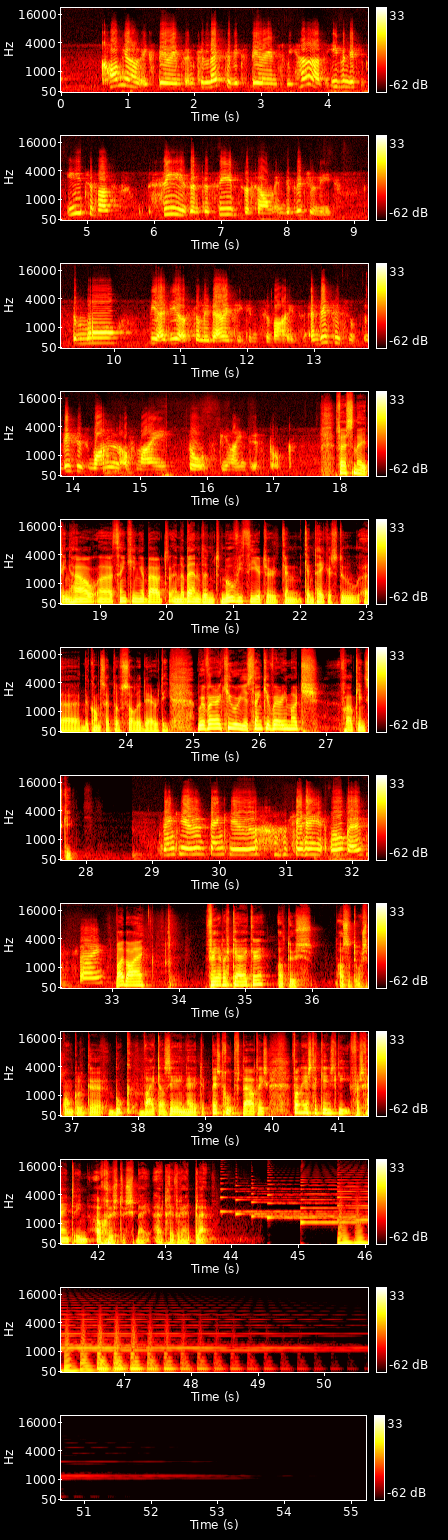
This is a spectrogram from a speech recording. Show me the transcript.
communal experience and collective experience we have, even if each of us sees and perceives the film individually, the more the idea of solidarity can survive. And this is this is one of my thoughts behind this book. Fascinating how uh, thinking about an abandoned movie theater can can take us to uh, the concept of solidarity. We're very curious. Thank you very much, Frau Kinsky. Thank you, thank you. Okay, all best. Bye. Bye bye. Verder kijken, wat dus als het oorspronkelijke boek Weiterseen heet, best goed vertaald is, van Esther Kinski verschijnt in augustus bij uitgeverij Pluim.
